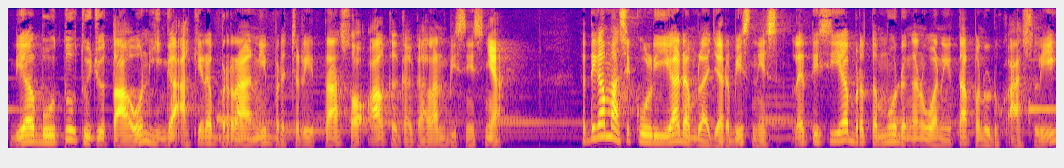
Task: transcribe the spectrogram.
Dia butuh tujuh tahun hingga akhirnya berani bercerita soal kegagalan bisnisnya. Ketika masih kuliah dan belajar bisnis, Leticia bertemu dengan wanita penduduk asli.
